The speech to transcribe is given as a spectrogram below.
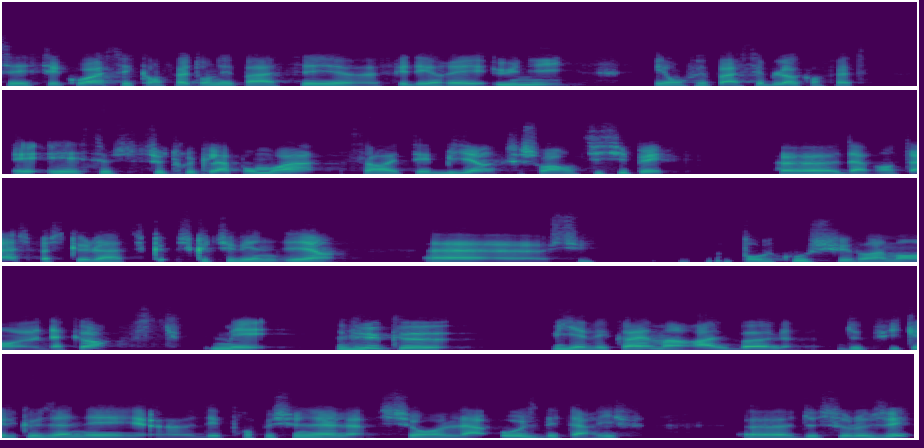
c'est quoi? C'est qu'en fait, on n'est pas assez euh, fédéré, unis, et on fait pas assez bloc en fait. Et, ce, truc-là, pour moi, ça aurait été bien que ce soit anticipé euh, davantage, parce que là, ce que, tu viens de dire, euh, pour le coup, je suis vraiment euh, d'accord. Mais vu que il y avait quand même un ras-le-bol depuis quelques années des professionnels sur la hausse des tarifs de se loger,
